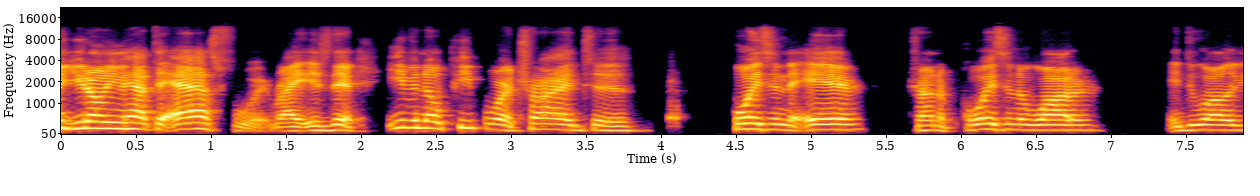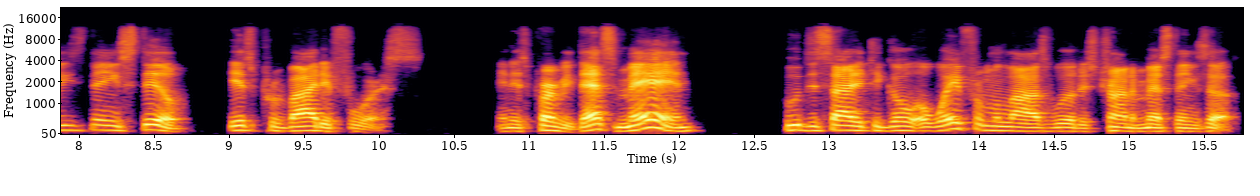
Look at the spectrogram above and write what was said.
you don't even have to ask for it, right? Is there even though people are trying to poison the air, trying to poison the water, and do all of these things, still it's provided for us, and it's perfect. That's man who decided to go away from Allah's will that's trying to mess things up,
